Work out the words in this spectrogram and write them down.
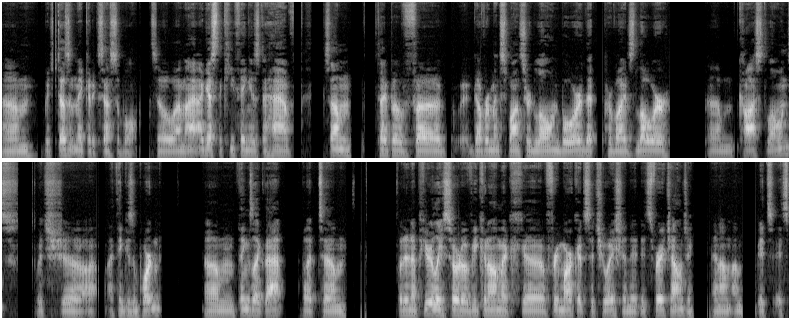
um, which doesn't make it accessible. So um, I, I, guess the key thing is to have some type of uh, government sponsored loan board that provides lower um, cost loans, which uh, I think is important. Um, things like that, but um, but in a purely sort of economic uh, free market situation, it, it's very challenging, and I'm, I'm, it's it's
